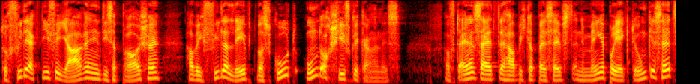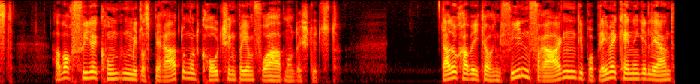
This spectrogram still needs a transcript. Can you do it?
Durch viele aktive Jahre in dieser Branche habe ich viel erlebt, was gut und auch schief gegangen ist. Auf der einen Seite habe ich dabei selbst eine Menge Projekte umgesetzt, aber auch viele Kunden mittels Beratung und Coaching bei ihrem Vorhaben unterstützt. Dadurch habe ich auch in vielen Fragen die Probleme kennengelernt,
